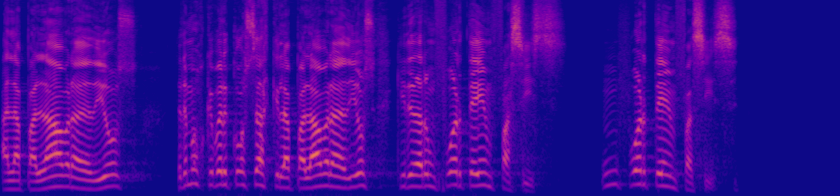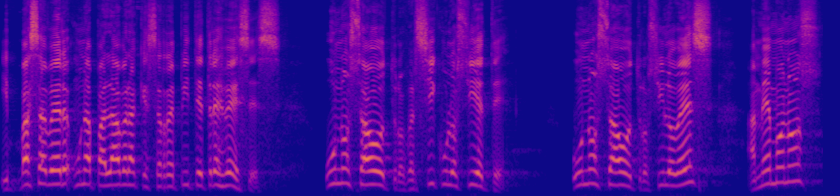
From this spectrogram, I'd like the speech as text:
a la palabra de Dios, tenemos que ver cosas que la palabra de Dios quiere dar un fuerte énfasis un fuerte énfasis. Y vas a ver una palabra que se repite tres veces, unos a otros, versículo 7, unos a otros. ¿Sí lo ves? Amémonos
